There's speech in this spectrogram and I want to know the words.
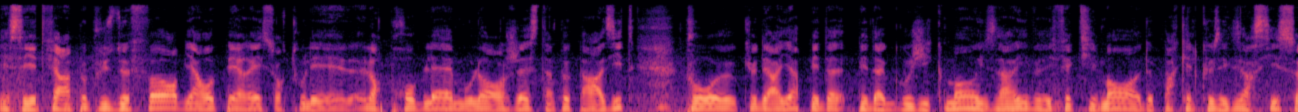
essayer de faire un peu plus de fort, bien repérer surtout leurs problèmes ou leurs gestes un peu parasites, pour euh, que derrière, pédagogiquement, ils arrivent effectivement, de par quelques exercices,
